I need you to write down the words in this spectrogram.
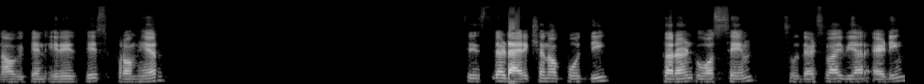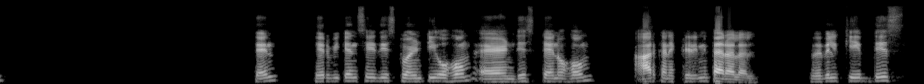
Now we can erase this from here. Since the direction of both the current was same, so that's why we are adding. Then here we can see this 20 ohm and this 10 ohm are connected in parallel. We will keep this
